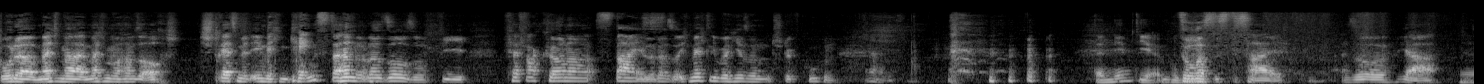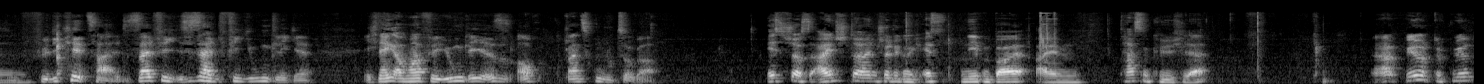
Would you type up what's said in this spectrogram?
Oder manchmal, manchmal haben sie auch Stress mit irgendwelchen Gangstern oder so, so wie Pfefferkörner-Style oder so. Ich möchte lieber hier so ein Stück Kuchen. Ja. Dann nehmt ihr. Sowas ist es halt. Also, ja, Ja. für die Kids halt. Es ist halt für, es ist halt für Jugendliche. Ich denke auch mal, für Jugendliche ist es auch ganz gut sogar. Ist Schloss Einstein, Entschuldigung, ich esse nebenbei ein Tassenküchler. Ja, wir führen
